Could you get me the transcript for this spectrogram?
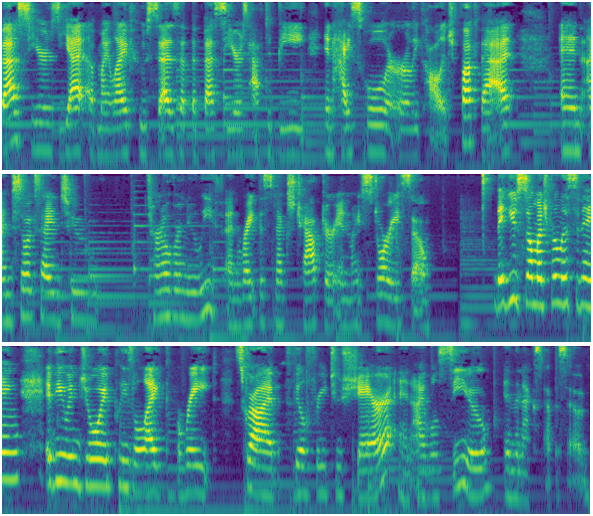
best years yet of my life. Who says that the best years have to be in high school or early college? Fuck that. And i'm so excited to turn over a new leaf and write this next chapter in my story. So Thank you so much for listening. If you enjoyed, please like, rate, subscribe, feel free to share, and I will see you in the next episode.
